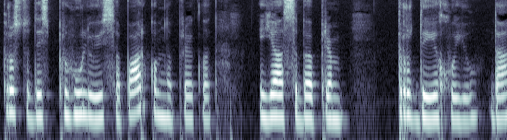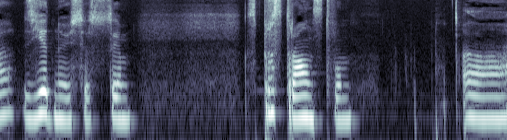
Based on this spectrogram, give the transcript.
просто десь прогулююся парком, наприклад, і я себе прям продихую, да? з'єднуюся з цим, з пространством. А,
